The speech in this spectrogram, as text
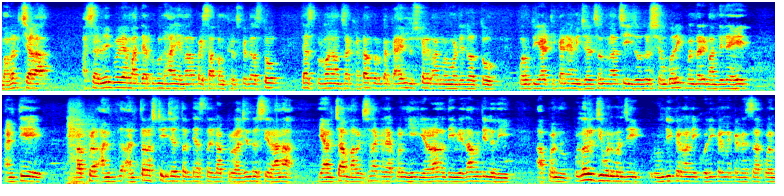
मराठी शाळा अशा वेगवेगळ्या माध्यमातून हा येणारा पैसा आपण खर्च करत असतो. त्याचप्रमाणे आमचा खटाव तालुका कायम दुष्काळी भाग म्हणून म्हटलेला जातो. परंतु या ठिकाणी आम्ही जलसंधनाची जवळजवळ शंभर एक बंधारे बांधलेले आहेत. आणि ते डॉक्टर आंतरराष्ट्रीय जलतज्ञ असणारे डॉक्टर राजेंद्र सिंह राणा यांच्या मार्गदर्शनाखाली आपण ही येरळा नदी वेदावती नदी आपण पुनरुज्जीवन म्हणजे रुंदीकरण आणि खोलीकरण करण्याचा आपण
